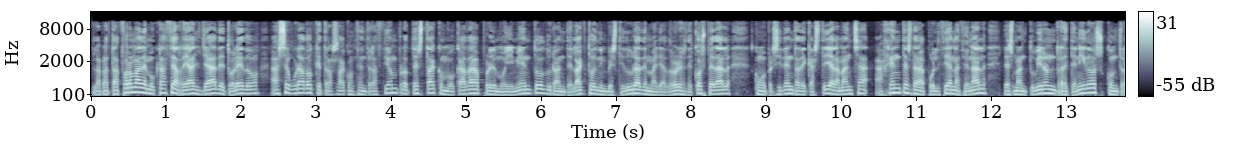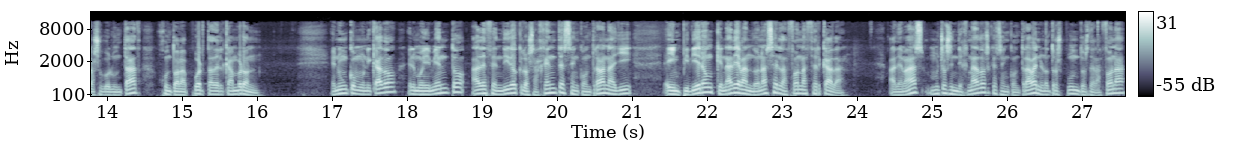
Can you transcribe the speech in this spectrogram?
La plataforma Democracia Real Ya de Toledo ha asegurado que tras la concentración protesta convocada por el movimiento durante el acto de investidura de María Dolores de Cospedal como presidenta de Castilla-La Mancha, agentes de la Policía Nacional les mantuvieron retenidos contra su voluntad junto a la puerta del Cambrón. En un comunicado, el movimiento ha defendido que los agentes se encontraban allí e impidieron que nadie abandonase la zona cercada. Además, muchos indignados que se encontraban en otros puntos de la zona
